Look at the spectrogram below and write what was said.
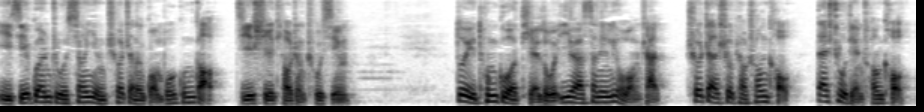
以及关注相应车站的广播公告，及时调整出行。对通过铁路一二三零六网站、车站售票窗口、代售点窗口、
